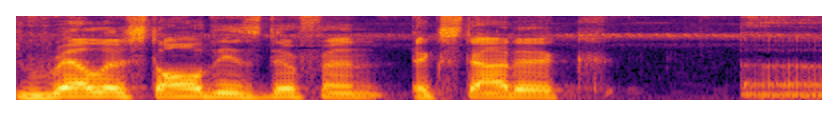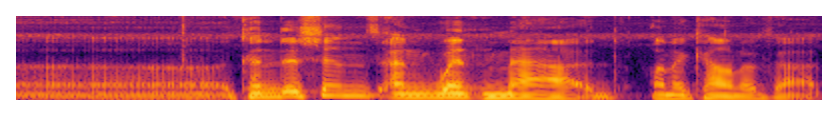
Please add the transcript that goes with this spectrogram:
relished all these different ecstatic uh, conditions and went mad on account of that.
